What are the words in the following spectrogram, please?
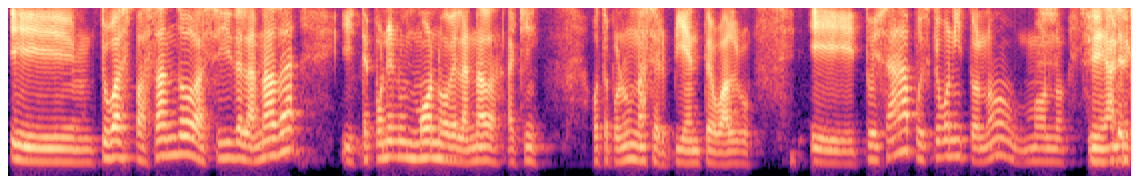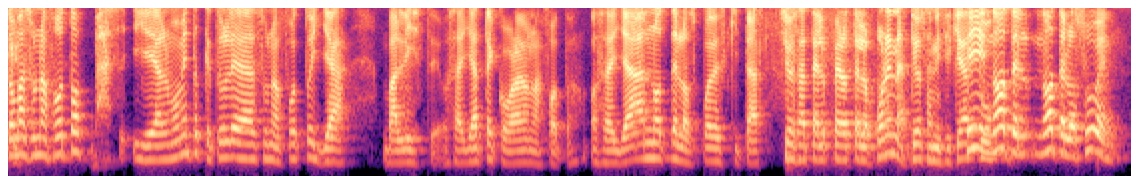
y tú vas pasando así de la nada y te ponen un mono de la nada aquí. O te ponen una serpiente o algo. Y tú dices, ah, pues qué bonito, ¿no? Mono. Sí, y le que- tomas una foto, ¡pas! y al momento que tú le das una foto, ya valiste. O sea, ya te cobraron la foto. O sea, ya no te los puedes quitar. Sí, o sea, te pero te lo ponen a ti, o sea, ni siquiera Sí, tú. no te, no, te lo suben,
